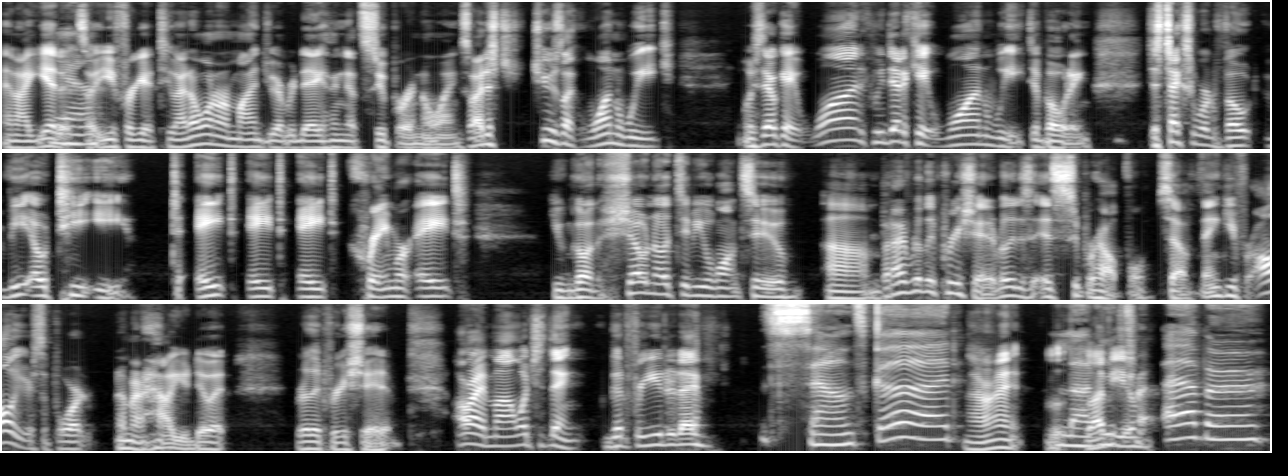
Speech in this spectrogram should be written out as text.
and I get it. So you forget too. I don't want to remind you every day. I think that's super annoying. So I just choose like one week. We say, okay, one. Can we dedicate one week to voting? Just text the word vote V O T E to eight eight eight Kramer eight. You can go in the show notes if you want to. Um, but I really appreciate it. It really is it's super helpful. So thank you for all your support, no matter how you do it. Really appreciate it. All right, mom, what you think? Good for you today? Sounds good. All right. L- Love, you, forever.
